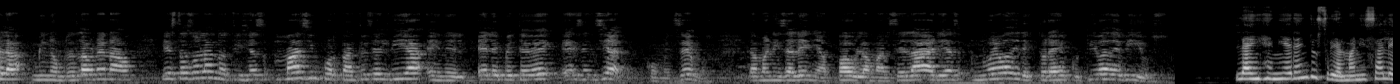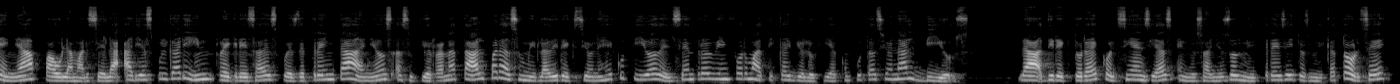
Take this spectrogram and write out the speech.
Hola, mi nombre es Laura Henao y estas son las noticias más importantes del día en el LPTV Esencial. Comencemos. La manizaleña Paula Marcela Arias, nueva directora ejecutiva de BIOS. La ingeniera industrial manizaleña Paula Marcela Arias Pulgarín regresa después de 30 años a su tierra natal para asumir la dirección ejecutiva del Centro de Bioinformática y Biología Computacional BIOS. La directora de Colciencias en los años 2013 y 2014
